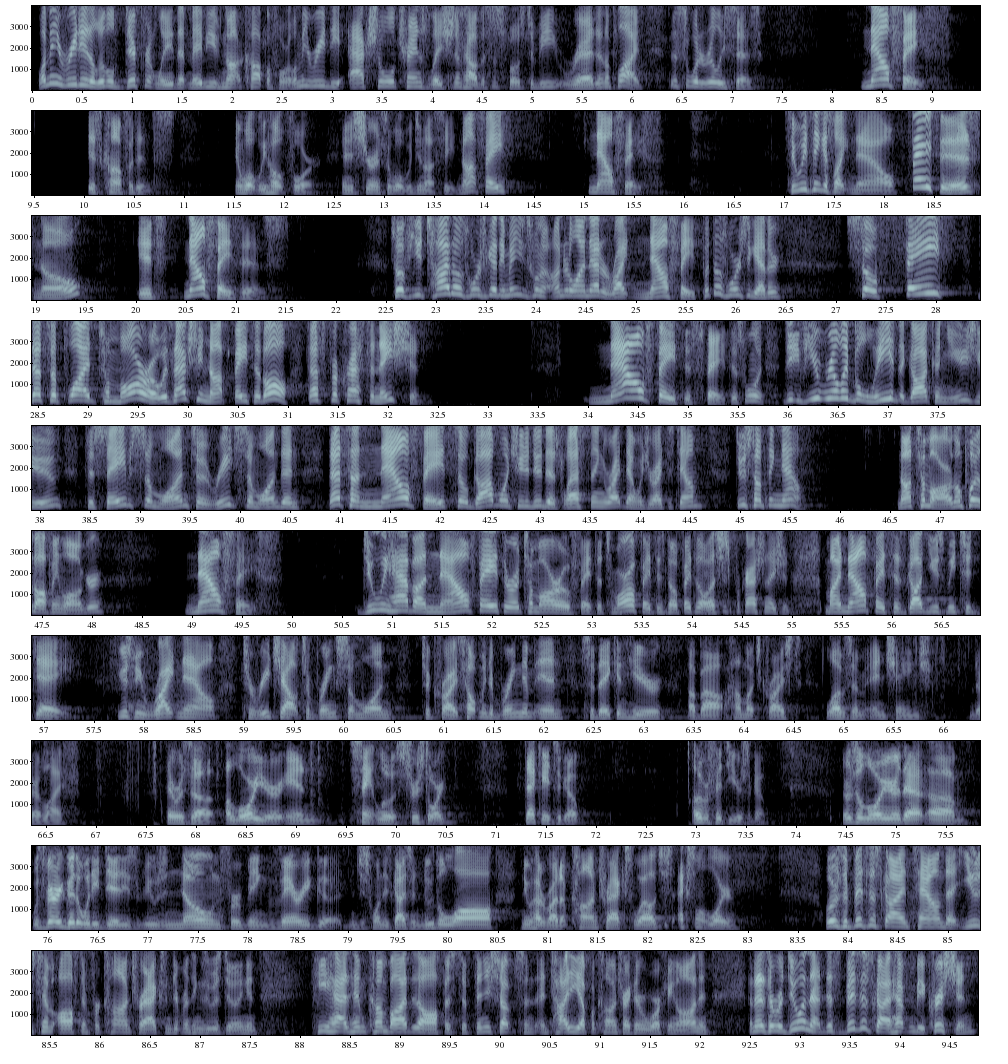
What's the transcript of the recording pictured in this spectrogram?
Let me read it a little differently that maybe you've not caught before. Let me read the actual translation of how this is supposed to be read and applied. This is what it really says. Now faith is confidence in what we hope for and assurance of what we do not see. Not faith, now faith. See, we think it's like now. Faith is, no, it's now faith is. So if you tie those words together, maybe you just want to underline that or write now faith. Put those words together. So faith that's applied tomorrow is actually not faith at all. That's procrastination. Now faith is faith. This one, if you really believe that God can use you to save someone, to reach someone, then that's a now faith. So God wants you to do this. Last thing, write down. Would you write this down? Do something now. Not tomorrow. Don't put it off any longer. Now faith. Do we have a now faith or a tomorrow faith? The tomorrow faith is no faith at all. That's just procrastination. My now faith says, God, use me today. Use me right now to reach out to bring someone to Christ. Help me to bring them in so they can hear about how much Christ loves them and change their life. There was a, a lawyer in St. Louis, true story, decades ago, over 50 years ago. There was a lawyer that um, was very good at what he did. He's, he was known for being very good. And just one of these guys who knew the law, knew how to write up contracts well, just excellent lawyer. Well, there was a business guy in town that used him often for contracts and different things he was doing. And he had him come by the office to finish up some, and tidy up a contract they were working on. And, and as they were doing that, this business guy happened to be a Christian.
